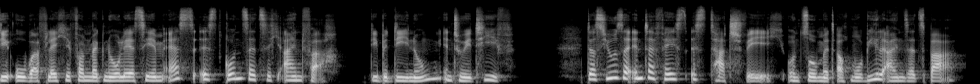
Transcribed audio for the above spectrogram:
Die Oberfläche von Magnolia CMS ist grundsätzlich einfach, die Bedienung intuitiv. Das User Interface ist touchfähig und somit auch mobil einsetzbar.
